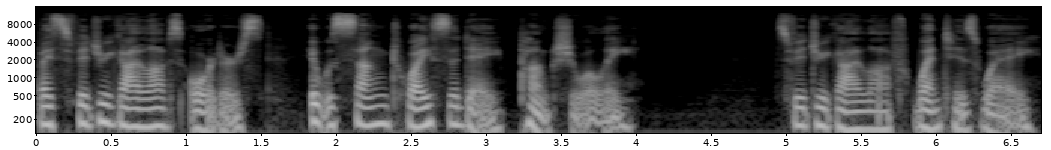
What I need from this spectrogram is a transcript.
By Svidrigaïlov's orders, it was sung twice a day punctually. Svidrigaïlov went his way.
